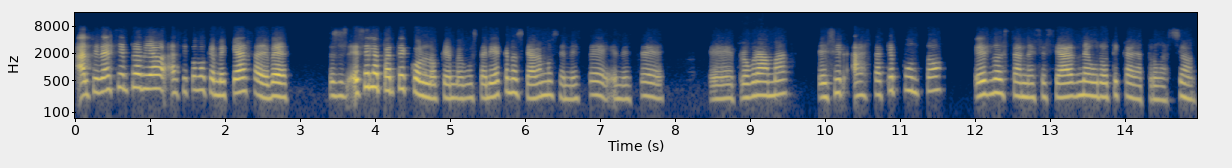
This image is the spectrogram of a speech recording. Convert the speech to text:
al final siempre había así como que me quedas a deber. Entonces, esa es la parte con lo que me gustaría que nos quedáramos en este, en este eh, programa, decir hasta qué punto es nuestra necesidad neurótica de aprobación.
